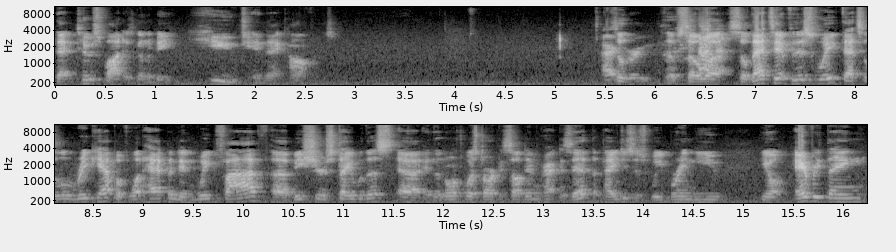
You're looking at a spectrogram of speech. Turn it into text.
that two spot is going to be huge in that conference. I So- agree. So so, uh, so that's it for this week. That's a little recap of what happened in Week Five. Uh, be sure to stay with us uh, in the Northwest Arkansas Democrat Gazette, the pages, as we bring you, you know, everything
